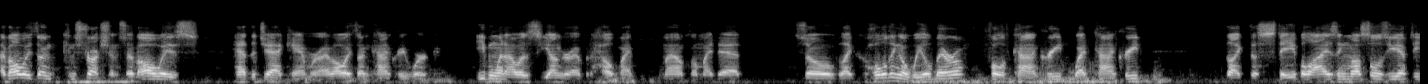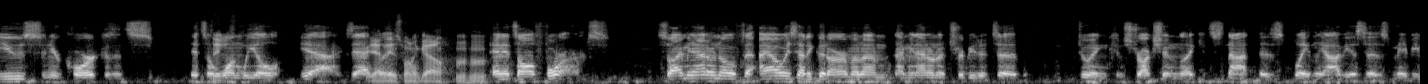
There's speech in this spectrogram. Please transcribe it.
I've always done construction, so I've always had the jackhammer. I've always done concrete work. Even when I was younger, I would help my, my uncle and my dad. So, like holding a wheelbarrow full of concrete, wet concrete, like the stabilizing muscles you have to use in your core because it's it's a they one just, wheel. Yeah, exactly. Yeah, they just want to go. Mm-hmm. And it's all forearms. So I mean, I don't know if that, I always had a good arm. I'm, I mean, I don't attribute it to doing construction. Like it's not as blatantly obvious as maybe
